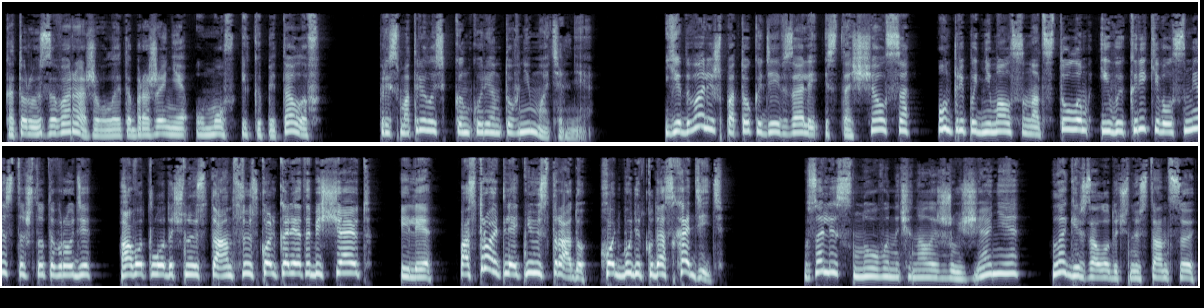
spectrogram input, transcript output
которую завораживало это брожение умов и капиталов, присмотрелась к конкуренту внимательнее. Едва лишь поток идей в зале истощался, он приподнимался над стулом и выкрикивал с места что-то вроде «А вот лодочную станцию сколько лет обещают?» Или «Построить летнюю эстраду, хоть будет куда сходить!» В зале снова начиналось жужжание, лагерь за лодочную станцию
